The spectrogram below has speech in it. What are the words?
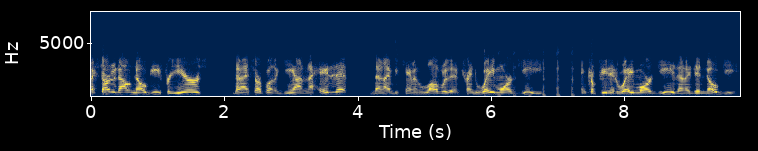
I started out no gi for years. Then I started putting the gi on, and I hated it. Then I became in love with it and trained way more gi and competed way more gi than I did no gi.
